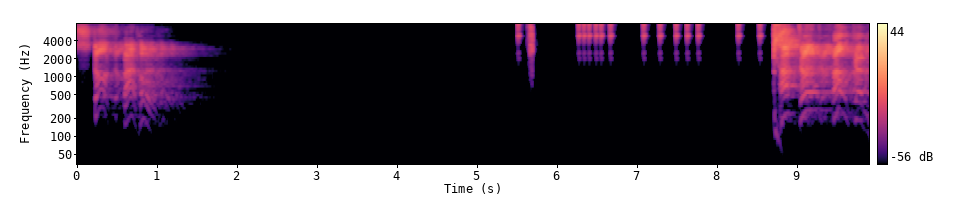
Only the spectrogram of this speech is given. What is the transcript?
Start battle. Captain Falcon.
